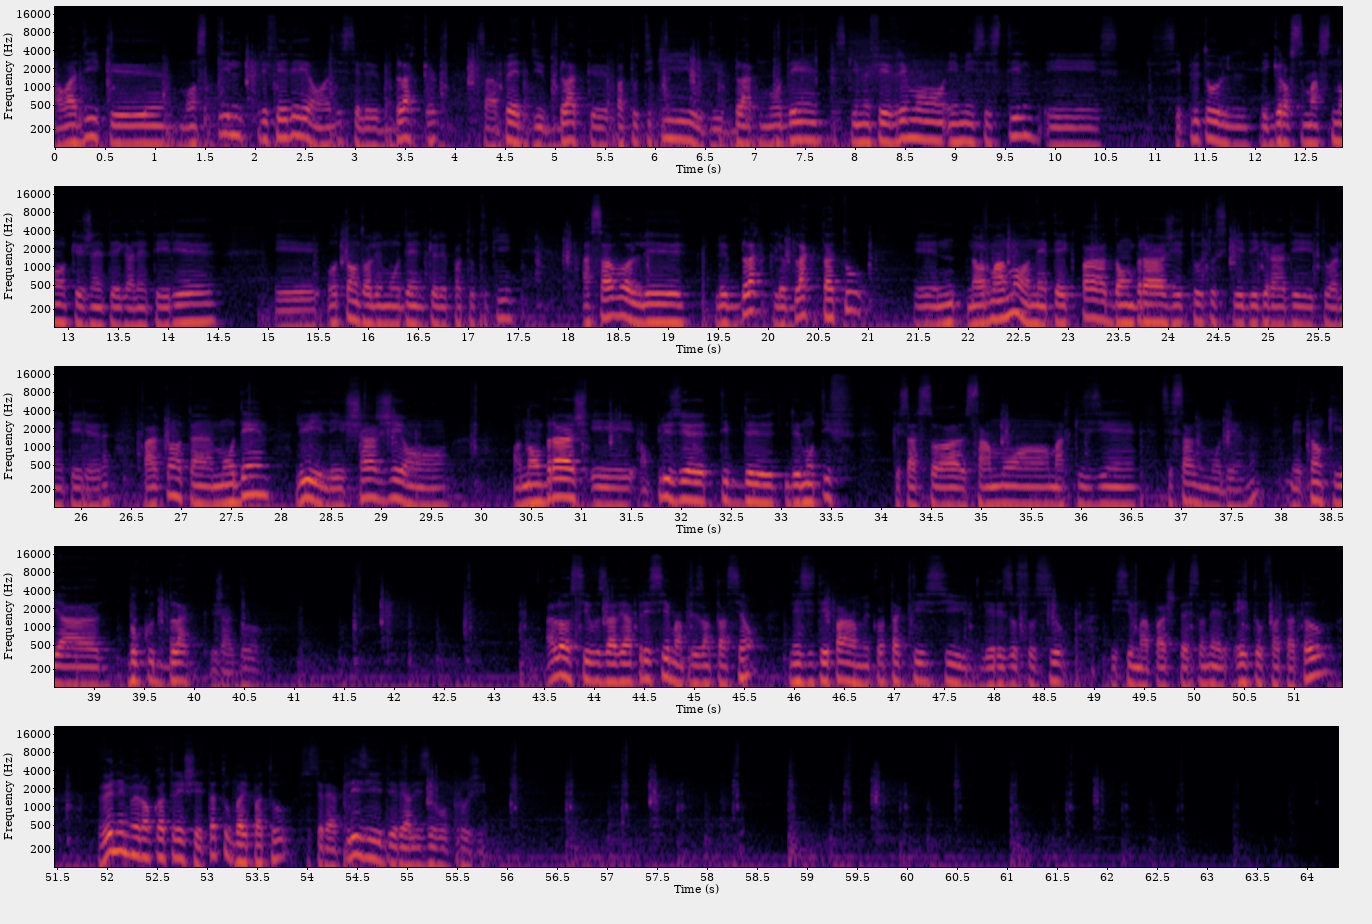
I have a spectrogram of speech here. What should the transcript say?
On va dire que mon style préféré, on va dire, c'est le black. hein. Ça peut être du black euh, patoutiki ou du black moderne. Ce qui me fait vraiment aimer ce style, et c'est plutôt les grosses masses noires que j'intègre à l'intérieur. Et autant dans le moderne que le patoutiki. À savoir, le, le black, le black tattoo, et normalement, on n'intègre pas d'ombrage et tout, tout ce qui est dégradé et tout à l'intérieur. hein. Par contre, un moderne, lui, il est chargé en, en ombrage et en plusieurs types de, de motifs, que ce soit samoan, marquisien, c'est ça le moderne. hein. Mais tant qu'il y a beaucoup de black, j'adore. Alors, si vous avez apprécié ma présentation, n'hésitez pas à me contacter sur les réseaux sociaux et sur ma page personnelle Eito Fatato. Venez me rencontrer chez Tattoo by Patou, ce serait un plaisir de réaliser vos projets.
